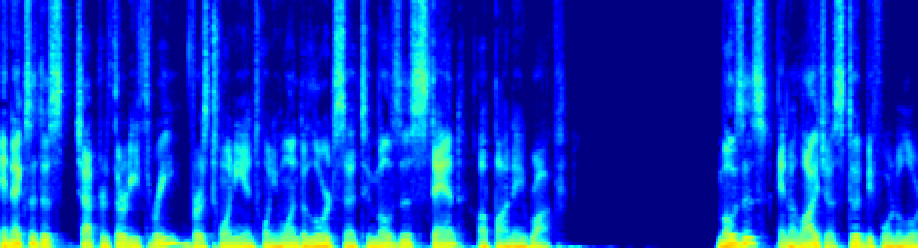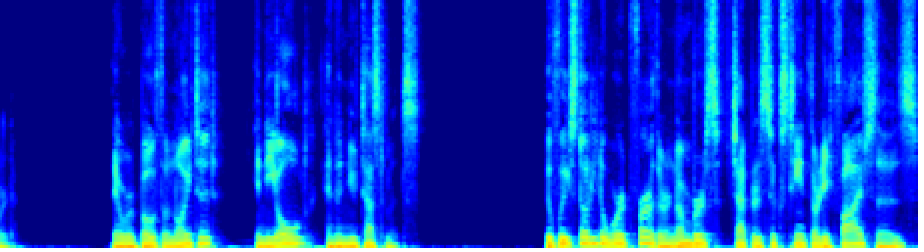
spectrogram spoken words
In Exodus chapter 33, verse 20 and 21, the Lord said to Moses, Stand up on a rock. Moses and Elijah stood before the Lord. They were both anointed in the Old and the New Testaments. If we study the word further, Numbers chapter 16:35 says,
